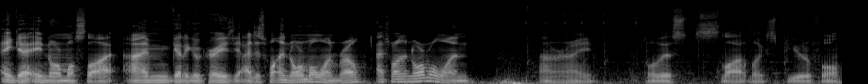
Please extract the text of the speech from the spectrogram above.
and get a normal slot. I'm gonna go crazy. I just want a normal one, bro. I just want a normal one. Alright. Well, this slot looks beautiful.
